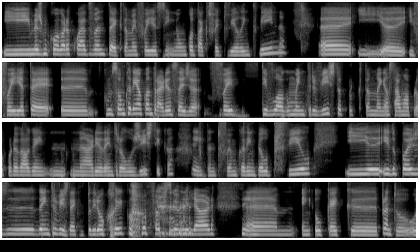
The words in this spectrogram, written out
E mesmo com, agora com a Advantech também foi assim um contacto feito via LinkedIn uh, e, uh, e foi até, começou um bocadinho ao contrário, ou seja, foi, tive logo uma entrevista porque também eles estavam à procura de alguém na área da intralogística, portanto foi um bocadinho pelo perfil e, e depois de, da entrevista é que me pediram o currículo para perceber melhor um, em, o que é que, pronto, o,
